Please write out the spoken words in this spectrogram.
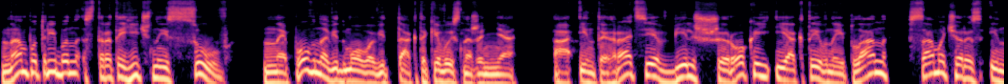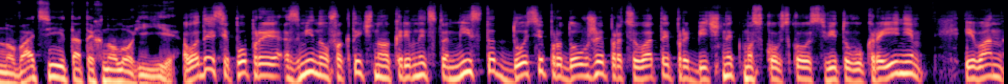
Нам потрібен стратегічний зсув, не повна відмова від тактики виснаження, а інтеграція в більш широкий і активний план саме через інновації та технології. В Одесі, попри зміну фактичного керівництва міста, досі продовжує працювати прибічник московського світу в Україні Іван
